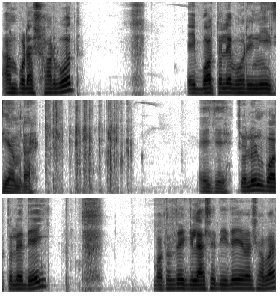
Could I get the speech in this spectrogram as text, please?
আম পোড়া শরবত। এই বোতলে ভরে নিয়েছি আমরা। এই যে, চলুন বোতলে দেই। বোতল থেকে গ্লাসে দিয়ে দেই এবার সবার।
